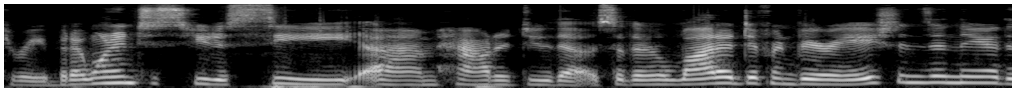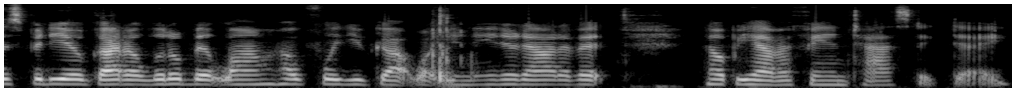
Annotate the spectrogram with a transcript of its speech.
3. But I wanted to, you to see um, how to do those. So there's a lot of different variations in there. This video got a little bit long. Hopefully you got what you needed out of it. Hope you have a fantastic day.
